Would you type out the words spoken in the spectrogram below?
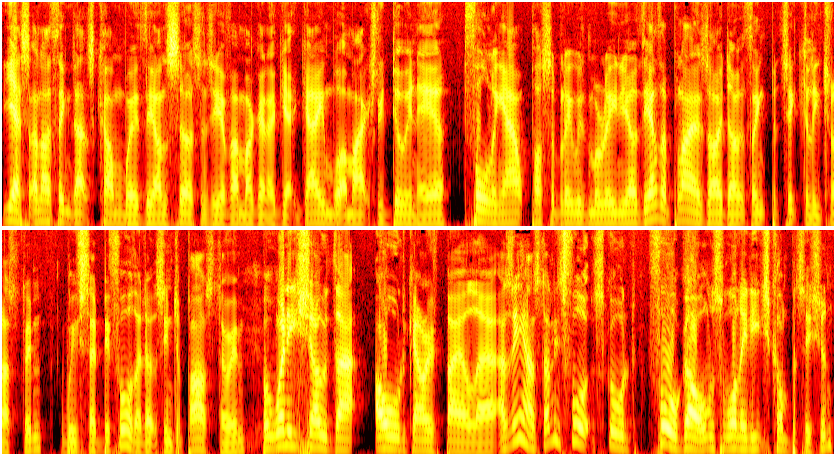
Yes, and I think that's come with the uncertainty of am I going to get game? What am I actually doing here? Falling out possibly with Mourinho. The other players I don't think particularly trust him. We've said before they don't seem to pass to him. But when he showed that old Gareth Bale there, as he has done. He's scored four goals, one in each competition.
